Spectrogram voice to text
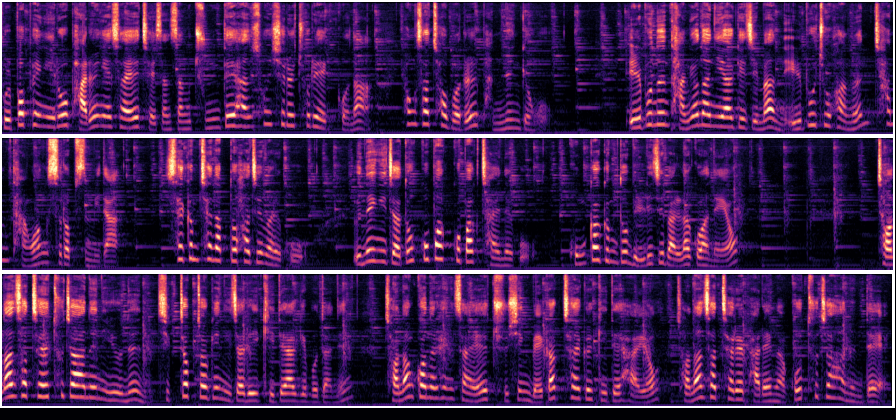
불법 행위로 발행회사의 재산상 중대한 손실을 초래했거나 형사처벌을 받는 경우 일부는 당연한 이야기지만 일부 조항은 참 당황스럽습니다. 세금 체납도 하지 말고 은행 이자도 꼬박꼬박 잘 내고 공과금도 밀리지 말라고 하네요. 전환사채에 투자하는 이유는 직접적인 이자를 기대하기보다는 전환권을 행사해 주식 매각 차익을 기대하여 전환사채를 발행하고 투자하는데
